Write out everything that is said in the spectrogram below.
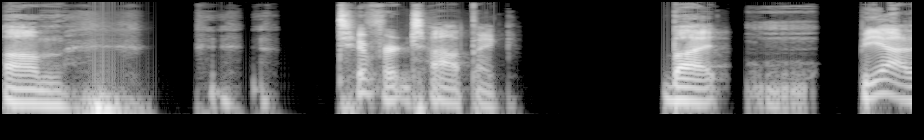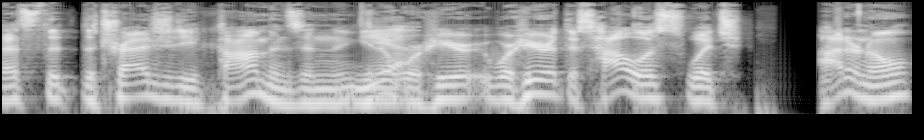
Um different topic. But, but yeah that's the the tragedy of commons. And you Yeah. know we're here we're here at this house which i don't know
